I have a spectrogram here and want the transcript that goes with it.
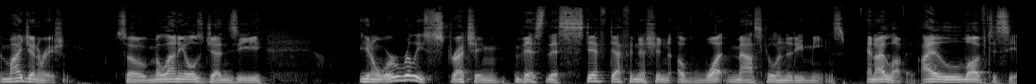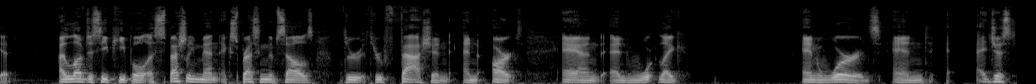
my generation, so millennials, Gen Z, you know, we're really stretching this this stiff definition of what masculinity means, and I love it. I love to see it. I love to see people, especially men, expressing themselves through through fashion and art and and like and words and just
